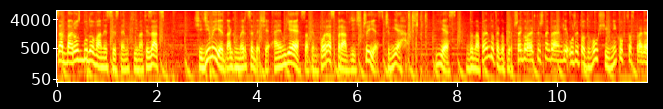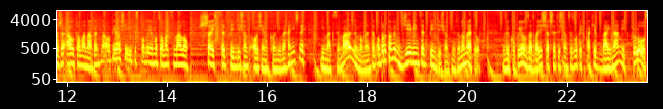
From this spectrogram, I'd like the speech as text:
zadba rozbudowany system klimatyzacji. Siedzimy jednak w Mercedesie AMG, zatem pora sprawdzić, czy jest czym jechać. Jest. Do napędu tego pierwszego elektrycznego AMG użyto dwóch silników, co sprawia, że auto ma napęd na obie osie i dysponuje mocą maksymalną 658 koni mechanicznych i maksymalnym momentem obrotowym 950 Nm. Wykupując za 23 tysiące złotych pakiet Dynamic Plus,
